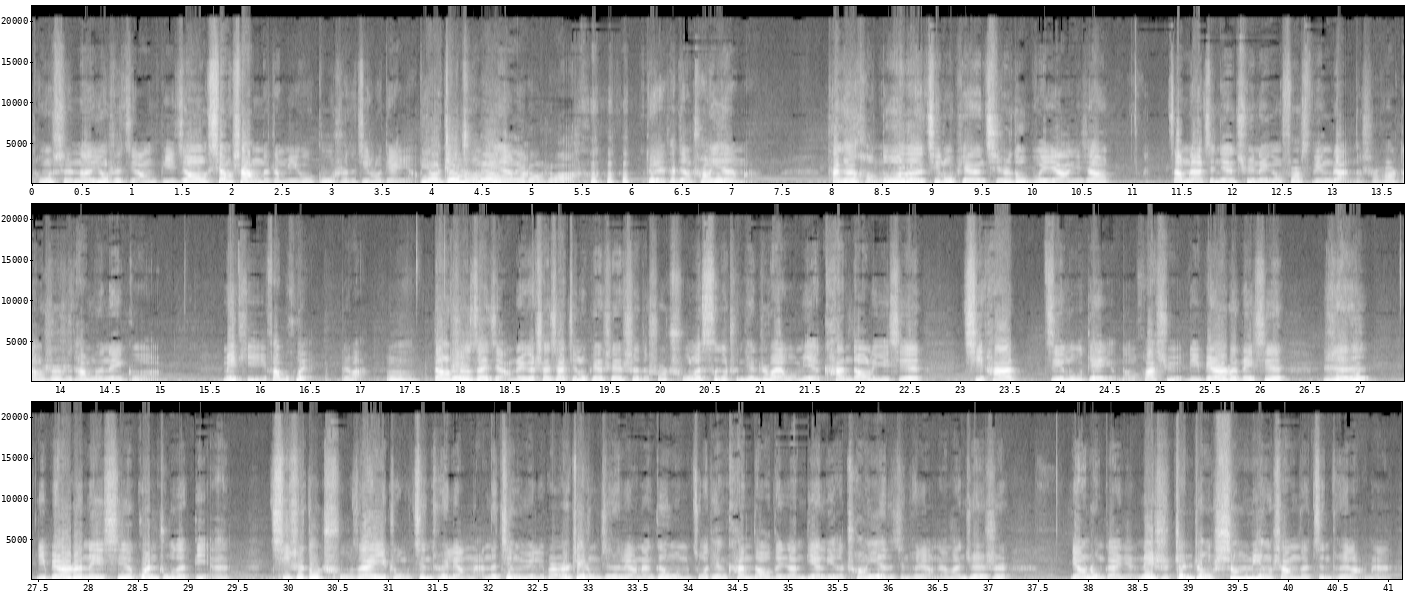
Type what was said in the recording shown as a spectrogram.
同时呢又是讲比较向上的这么一个故事的记录电影，比较正能量的那种是吧？对他讲创业嘛，他跟好多的纪录片其实都不一样。你像咱们俩今年去那个 First 影展的时候，当时是他们的那个媒体发布会。对吧？嗯，当时在讲这个山下纪录片实验室的时候，除了四个春天之外，我们也看到了一些其他记录电影的花絮里边的那些人，里边的那些关注的点，其实都处在一种进退两难的境遇里边。而这种进退两难，跟我们昨天看到的燃点里的创业的进退两难，完全是两种概念。那是真正生命上的进退两难，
